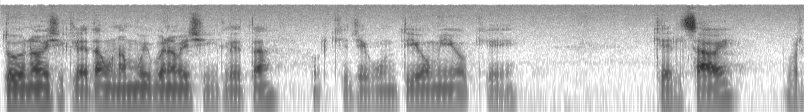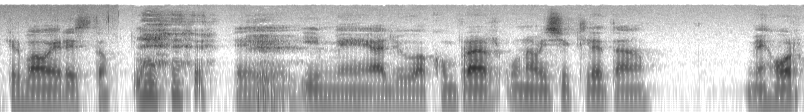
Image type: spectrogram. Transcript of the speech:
tuve una bicicleta, una muy buena bicicleta, porque llegó un tío mío que, que él sabe, porque él va a ver esto, eh, y me ayudó a comprar una bicicleta mejor.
